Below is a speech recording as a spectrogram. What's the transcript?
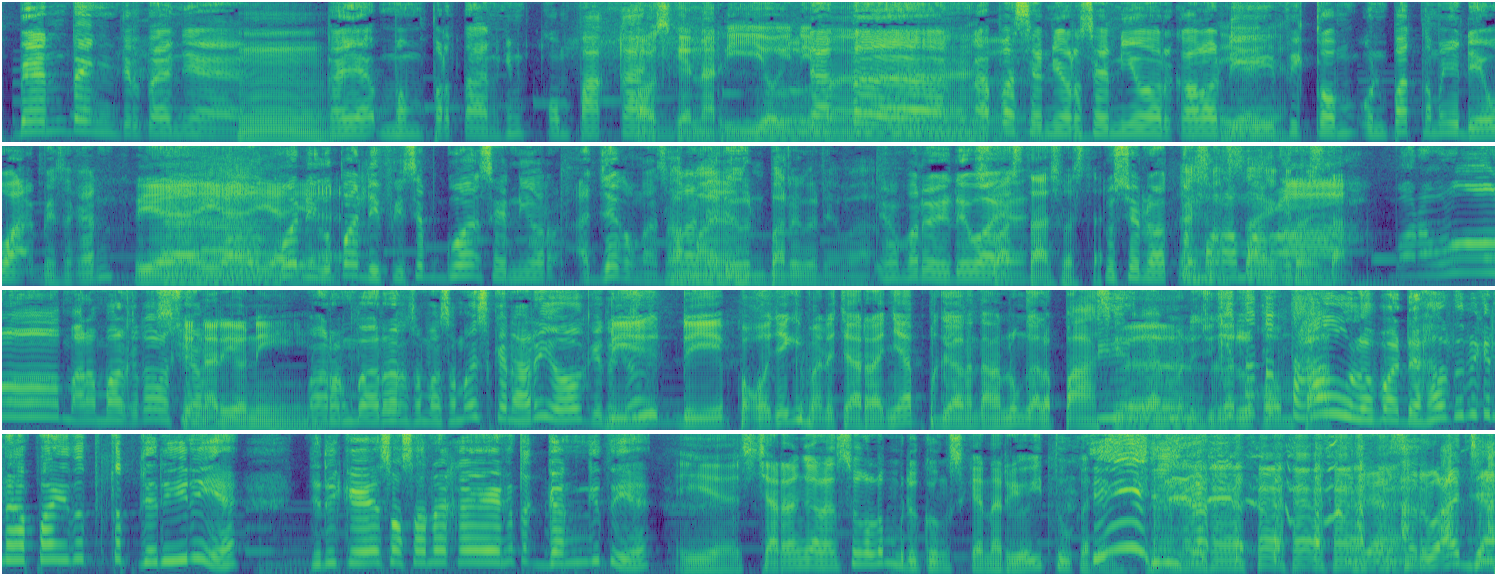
benteng ceritanya Hmm. kayak mempertahankan kompakan Oh, skenario ini datang mah. apa senior senior kalau Iya, di iya. Vkom Unpad namanya Dewa biasa kan Iya, iya, Kalau iya. gue iya. di lupa di Visip gue senior aja kalau nggak salah Sama deh. di Unpar gua yang kemarin di Dewa Swasta, ya swasta. terus yang datang Eh, swasta ya, marah-marah swasta. marah-marah marah-marah kita Skenario nih. bareng-bareng sama-sama skenario gitu Di, kan di pokoknya gimana caranya pegangan tangan lu nggak lepas gitu kan menunjukkan kita lu kompak. tahu loh padahal tapi kenapa itu tetap jadi ini ya jadi kayak suasana kayak yang tegang gitu ya Iya, secara nggak langsung lo mendukung skenario itu kan. Biar seru aja.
